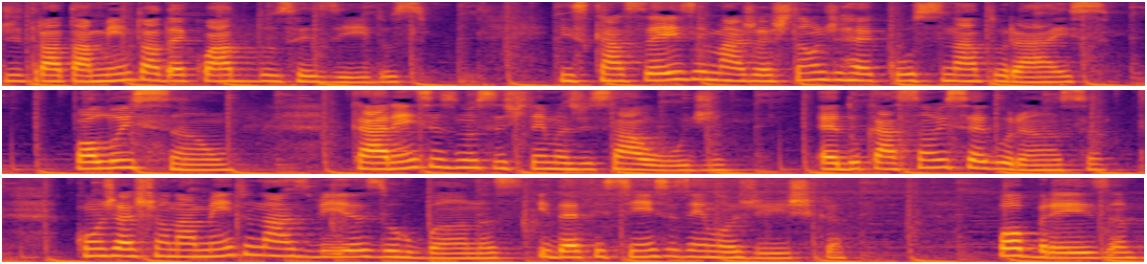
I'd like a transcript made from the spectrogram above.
de tratamento adequado dos resíduos, escassez e má gestão de recursos naturais, poluição, carências nos sistemas de saúde, educação e segurança, congestionamento nas vias urbanas e deficiências em logística, pobreza,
